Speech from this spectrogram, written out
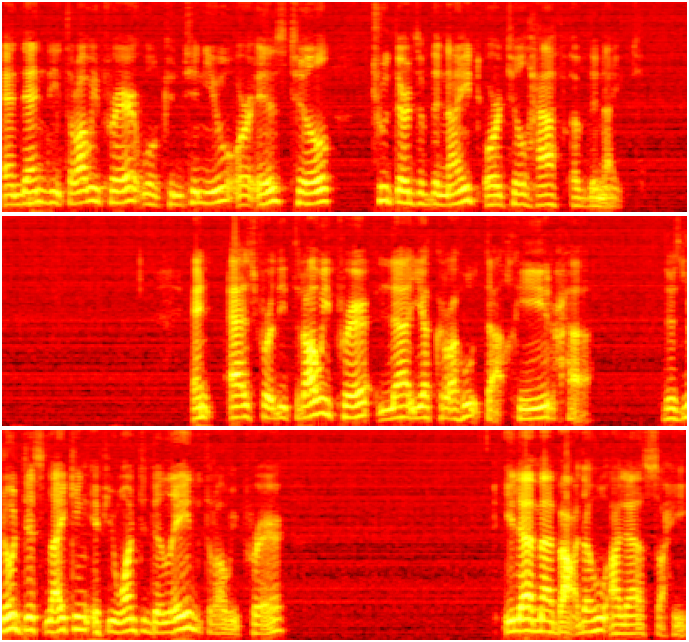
and then the Taraweeh prayer will continue or is till two thirds of the night or till half of the night. And as for the Taraweeh prayer, لا يكره تأخيرها. there's no disliking if you want to delay the Taraweeh prayer. إلى ما بعده على صحيح.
